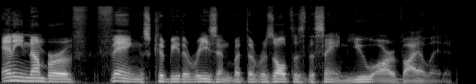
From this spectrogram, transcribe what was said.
Any number of things could be the reason, but the result is the same. You are violated.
